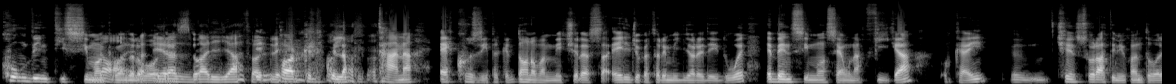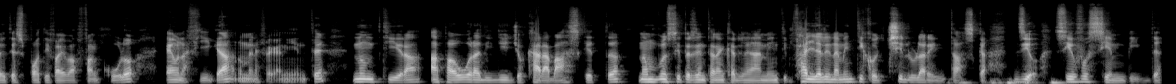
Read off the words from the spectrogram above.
convintissimo anche No, quando era, l'avevo era detto. sbagliato. E porca di quella puttana è così perché Donovan Mitchell è il giocatore migliore dei due e Ben Simmons è una figa, ok? Ehm, Censuratemi quanto volete Spotify vaffanculo, è una figa, non me ne frega niente, non tira, ha paura di, di giocare a basket, non, si presenta neanche agli allenamenti, fa gli allenamenti col cellulare in tasca. Zio, se io fossi Embiid,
